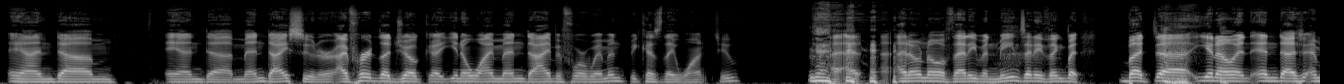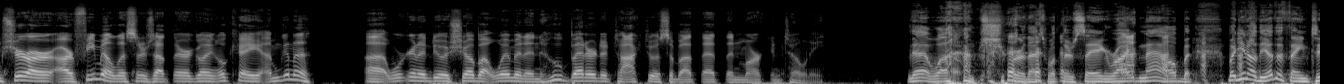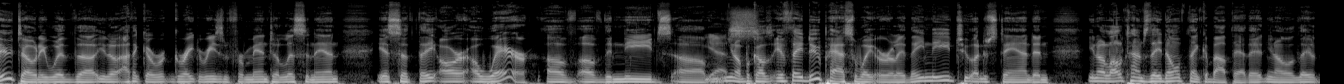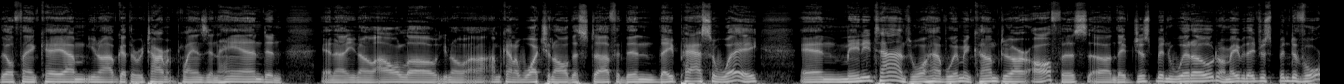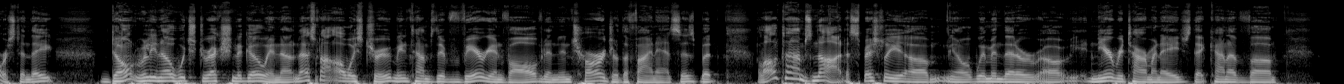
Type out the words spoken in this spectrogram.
and um, and uh, men die sooner. I've heard the joke. Uh, you know why men die before women? Because they want to. I, I, I don't know if that even means anything, but but uh, you know, and and uh, I'm sure our our female listeners out there are going, okay, I'm gonna. Uh, we're going to do a show about women, and who better to talk to us about that than Mark and Tony? Yeah, well, I'm sure that's what they're saying right now. But, but you know, the other thing too, Tony, with uh, you know, I think a great reason for men to listen in is that they are aware of of the needs. Um, You know, because if they do pass away early, they need to understand, and you know, a lot of times they don't think about that. They, you know, they they'll think, hey, I'm, you know, I've got the retirement plans in hand, and and uh, you know, I'll, uh, you know, I'm kind of watching all this stuff, and then they pass away, and many times we'll have women come to our office. Uh, they've just been widowed, or maybe they've just been divorced, and they don't really know which direction to go in. Now, that's not always true. Many times they're very involved and in charge of the finances, but a lot of times not. Especially, um, you know, women that are uh, near retirement age that kind of. Uh,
